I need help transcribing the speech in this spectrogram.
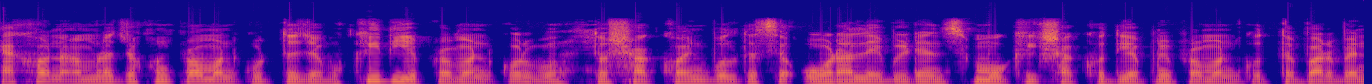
এখন আমরা যখন প্রমাণ করতে যাব, কি দিয়ে প্রমাণ করব? তো সাক্ষ্য আইন বলতেছে ওরাল এভিডেন্স, মৌখিক সাক্ষ্য দিয়ে আপনি প্রমাণ করতে পারবেন।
